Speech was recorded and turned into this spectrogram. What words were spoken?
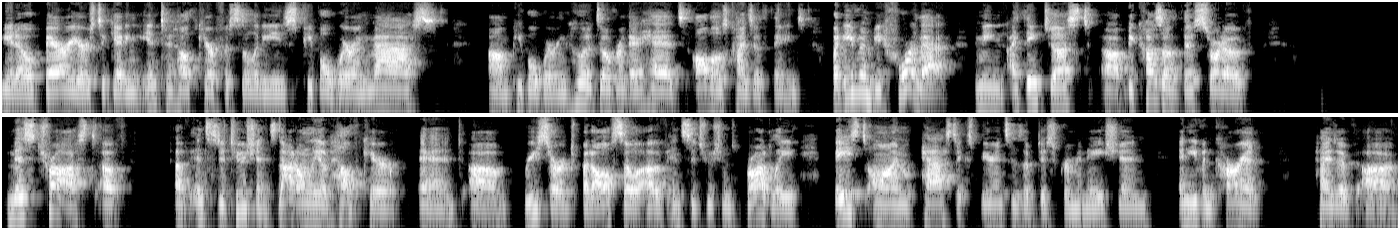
you know, barriers to getting into healthcare facilities, people wearing masks, um, people wearing hoods over their heads, all those kinds of things. But even before that, I mean, I think just uh, because of this sort of mistrust of of institutions, not only of healthcare and um, research, but also of institutions broadly, based on past experiences of discrimination and even current kinds of uh,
